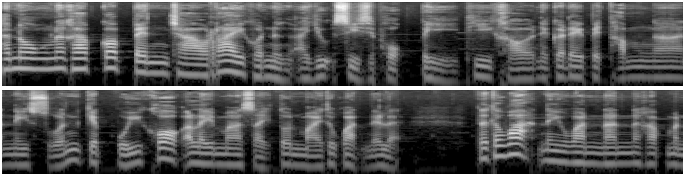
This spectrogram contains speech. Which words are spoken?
ธนงนะครับก็เป็นชาวไร่คนหนึ่งอายุ 46 ปี ที่เขาเนี่ยก็ได้ไปทำงานในสวนเก็บปุ๋ยคอกอะไรมาใส่ต้นไม้ทุกวันนี่แหละ แต่ถ้าว่าในวันนั้นนะครับมัน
